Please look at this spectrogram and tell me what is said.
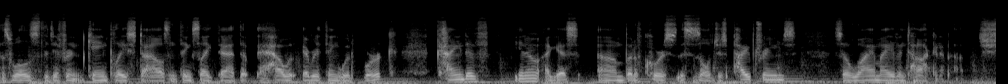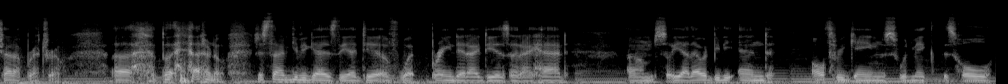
as well as the different gameplay styles and things like that, that how everything would work, kind of, you know, I guess. Um, but of course, this is all just pipe dreams. So why am I even talking about? Shut up, retro. Uh, but I don't know. Just thought I'd give you guys the idea of what brain dead ideas that I had. Um, so yeah, that would be the end. All three games would make this whole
